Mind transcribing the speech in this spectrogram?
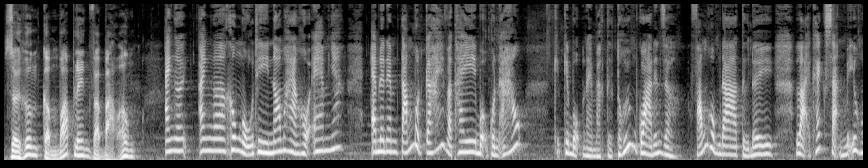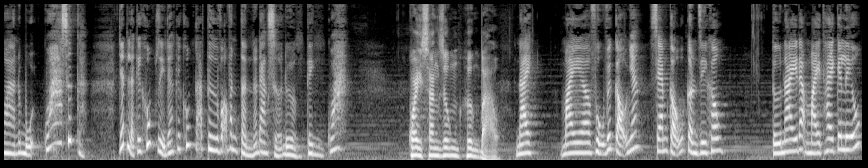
rồi Hương cầm bóp lên và bảo ông. Anh ơi, anh ờ, không ngủ thì nom hàng hộ em nhé. Em lên em tắm một cái và thay bộ quần áo. Cái, cái bộ này mặc từ tối hôm qua đến giờ. Phóng Honda từ đây lại khách sạn Mỹ Hoa nó bụi quá sức à. Nhất là cái khúc gì đó, cái khúc ngã tư Võ Văn Tần nó đang sửa đường, kinh quá. Quay sang Dung, Hương bảo. Này, mày ờ, phụ với cậu nhé, xem cậu có cần gì không. Từ nay đã mày thay cái liễu,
